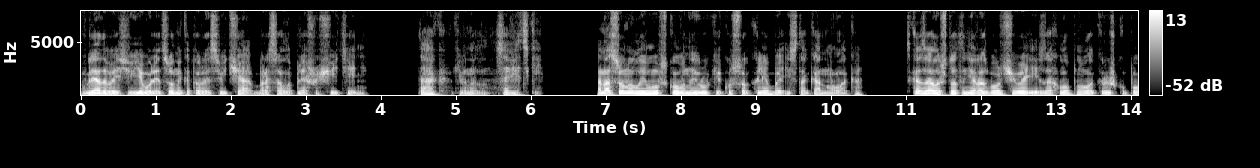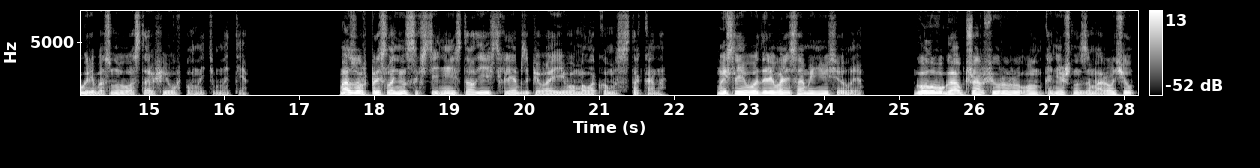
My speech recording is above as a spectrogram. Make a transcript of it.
вглядываясь в его лицо, на которое свеча бросала пляшущие тени. — Так, — кивнул он, — советский. Она сунула ему в скованные руки кусок хлеба и стакан молока, сказала что-то неразборчивое и захлопнула крышку погреба, снова оставив его в полной темноте. Мазур прислонился к стене и стал есть хлеб, запивая его молоком из стакана. Мысли его одолевали самые невеселые. Голову гауптшарфюреру он, конечно, заморочил,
